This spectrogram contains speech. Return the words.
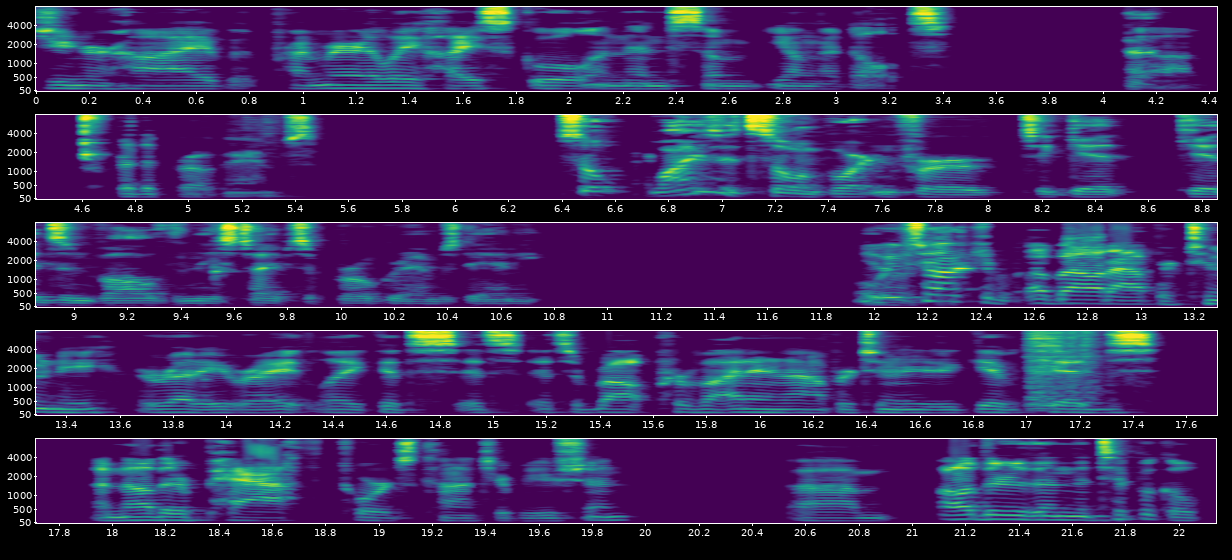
junior high, but primarily high school, and then some young adults uh, for the programs. So, why is it so important for to get kids involved in these types of programs, Danny? Well, we've talked about opportunity already, right? Like it's it's it's about providing an opportunity to give kids another path towards contribution, um, other than the typical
